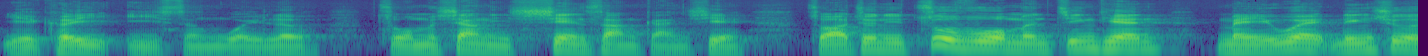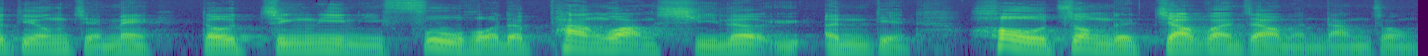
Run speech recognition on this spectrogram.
也可以以神为乐。主，我们向你献上感谢。主啊，求你祝福我们今天每一位灵修的弟兄姐妹，都经历你复活的盼望、喜乐与恩典，厚重的浇灌在我们当中。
